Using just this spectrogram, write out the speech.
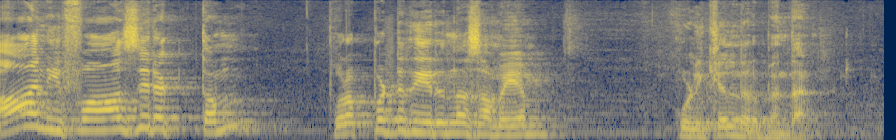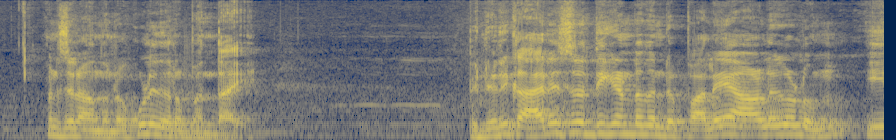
ആ നിഫാസ് രക്തം പുറപ്പെട്ടു തീരുന്ന സമയം കുളിക്കൽ നിർബന്ധമാണ്. മനസ്സിലാവുന്നുണ്ടോ? കുളി നിർബന്ധമായി. പിന്നെ ഒരു കാര്യം ശ്രദ്ധിക്കേണ്ടതുണ്ട്. പല ആളുകളും ഈ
